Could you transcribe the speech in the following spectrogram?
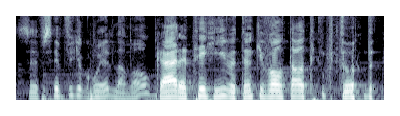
Você, você fica com ele na mão? Cara, é terrível, eu tenho que voltar o tempo todo.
